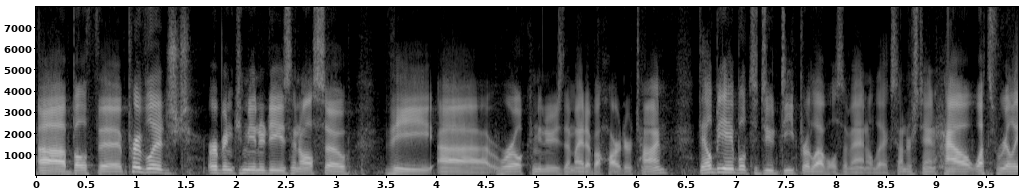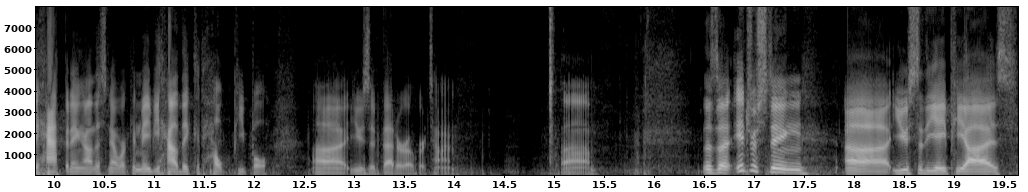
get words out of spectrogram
uh, both the privileged urban communities and also the uh, rural communities that might have a harder time, they'll be able to do deeper levels of analytics, understand how what's really happening on this network, and maybe how they could help people uh, use it better over time. Um, there's an interesting uh, use of the APIs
